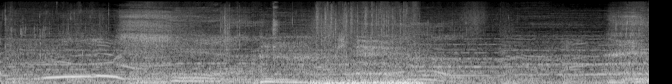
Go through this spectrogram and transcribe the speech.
ああ。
